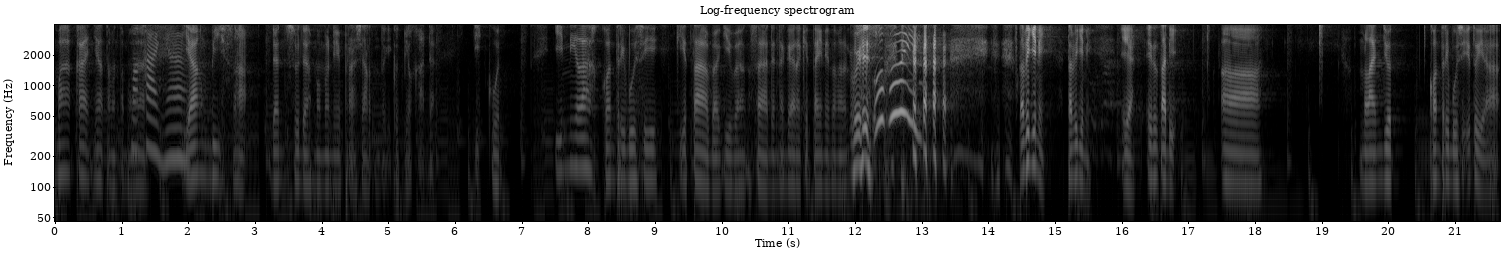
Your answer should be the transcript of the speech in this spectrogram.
makanya teman-teman Makanya. yang bisa dan sudah memenuhi prasyarat untuk ikut pilkada, ikut. Inilah kontribusi kita bagi bangsa dan negara kita ini teman-teman. Wis. Tapi gini, tapi gini, iya itu tadi eh melanjut kontribusi itu ya.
